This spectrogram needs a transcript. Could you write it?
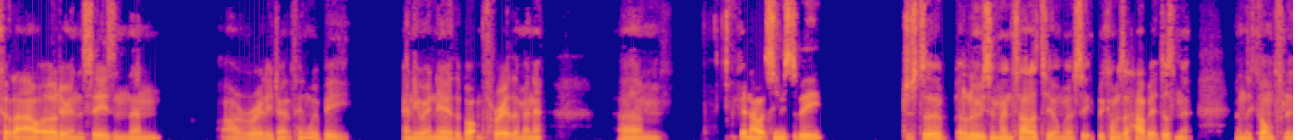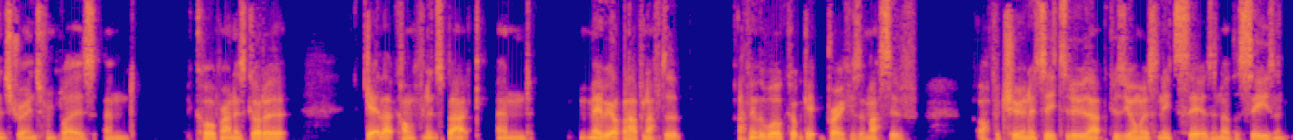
cut that out earlier in the season, then I really don't think we'd be anywhere near the bottom three at the minute. Um, but now it seems to be just a, a losing mentality almost. It becomes a habit, doesn't it? And the confidence drains from players. And Corberán has got to get that confidence back. And maybe it'll happen after. I think the World Cup break is a massive opportunity to do that because you almost need to see it as another season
